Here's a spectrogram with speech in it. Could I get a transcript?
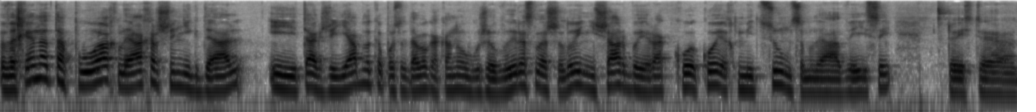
Вехена Тапуах, Ляхар Шенигдаль, и также яблоко, после того, как оно уже выросло, шилой не шарбы рак коих мицумцем лавейсой, то есть э,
